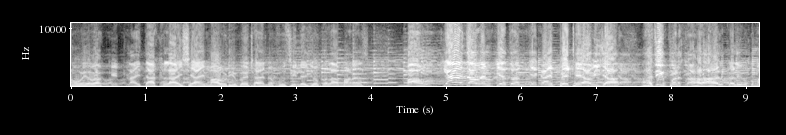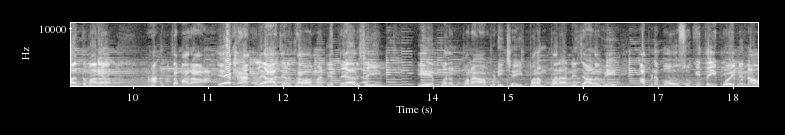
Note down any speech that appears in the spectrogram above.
નો એવા કેટલાય દાખલા હશે. આમ માવડિયું બેઠા એને પૂછી લેજો, ભલા માણસ, માં, હું ક્યાં જાઉં? એમ કેતો એમ કે, કાંઈ પેઠે આવી જા. હજી પણ હળાહળ કળિયુગમાં તમારા તમારા એક હાકલે હાજર થવા માટે તૈયાર છે એ પરંપરા આપણી છે. એ પરંપરાને જાળવી આપણે બહુ સુખી થઈ કોઈને ના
